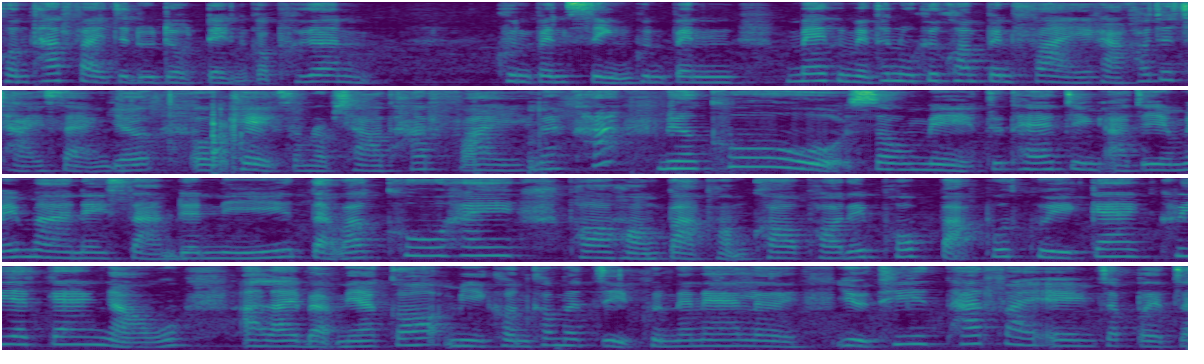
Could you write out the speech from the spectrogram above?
คนธาตุไฟจะดูโดดเด่นกว่าเพื่อน คุณเป็นสิงห์คุณเป็นเมษคุณเป็นธนูคือความเป็นไฟค่ะ เขาจะฉายแสงเยอะโอเคสำหรับชาวธาตุไฟนะคะ เนื้อคู่โซเมทที่แท้จริงอาจจะยังไม่มาใน 3 เดือนนี้ แต่ว่าคู่ให้พอหอมปากหอมคอพอได้พบปะพูดคุยแก้เครียดแก้เหงา อะไรแบบนี้ก็มีคนเข้ามาจีบคุณแน่ๆเลย อยู่ที่ธาตุไฟเองจะเปิดใจ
